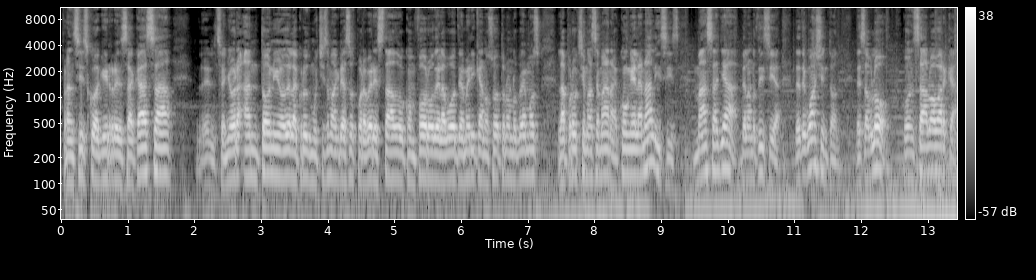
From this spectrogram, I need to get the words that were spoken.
Francisco Aguirre Sacasa, el señor Antonio de la Cruz, muchísimas gracias por haber estado con Foro de la Voz de América. Nosotros nos vemos la próxima semana con el análisis más allá de la noticia. Desde Washington les habló Gonzalo Abarca.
